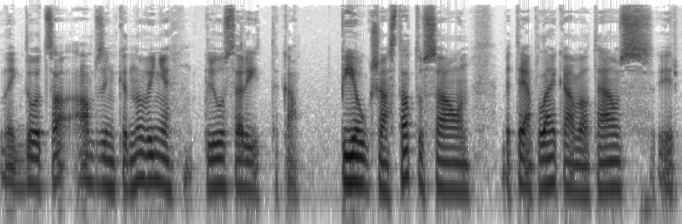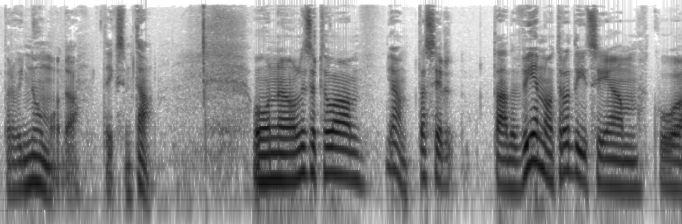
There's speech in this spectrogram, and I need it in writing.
liek dots apziņa, ka, nu, viņa kļūs arī tā kā pieaugšā statusā, un, bet tajā laikā vēl tēvs ir par viņu nomodā, teiksim tā. Un līdz ar to, jā, tas ir tāda viena no tradīcijām, ko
